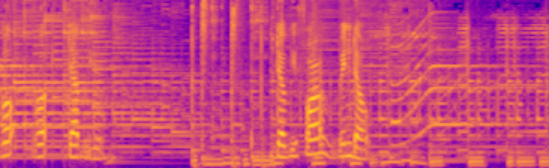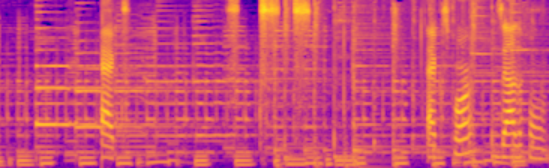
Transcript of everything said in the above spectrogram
V. W. W for window. X, X for xylophone.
